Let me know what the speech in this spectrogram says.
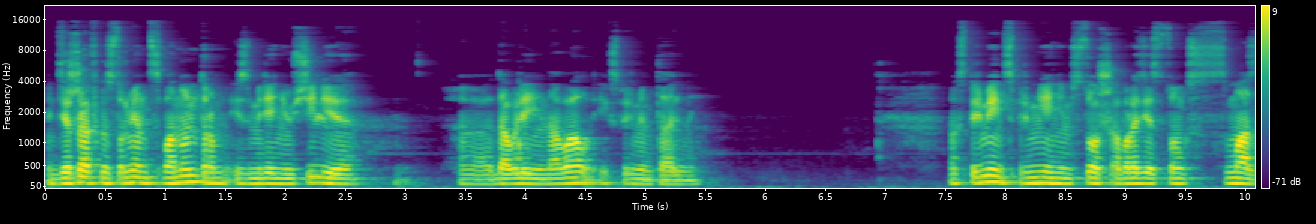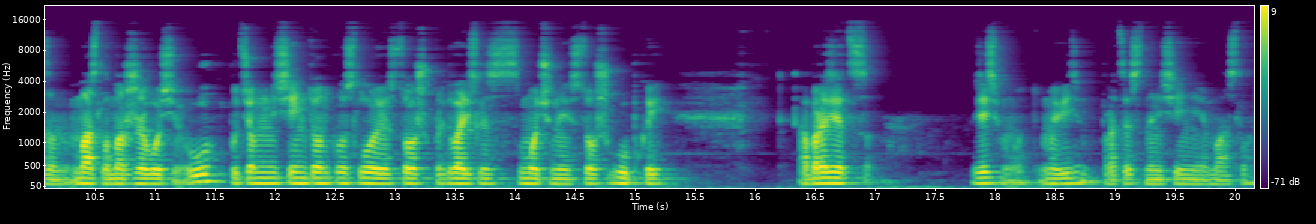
Держав инструмент с манометром, измерение усилия э, давления на вал экспериментальный. В эксперименте с применением СОЖ образец тонко смазан маслом RG8U путем нанесения тонкого слоя СОЖ, предварительно смоченный СОЖ губкой. Образец, здесь вот мы видим процесс нанесения масла.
